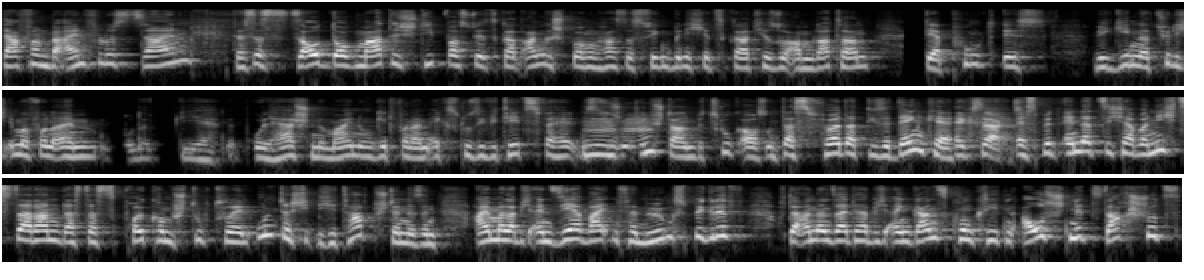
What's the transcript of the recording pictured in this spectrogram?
davon beeinflusst sein. Das ist saudogmatisch deep, was du jetzt gerade angesprochen hast. Deswegen bin ich jetzt gerade hier so am Rattern. Der Punkt ist, wir gehen natürlich immer von einem, oder die wohl herrschende Meinung geht von einem Exklusivitätsverhältnis zwischen Diebstahl und Betrug aus. Und das fördert diese Denke. Mhm. Exakt. Es ändert sich aber nichts daran, dass das vollkommen strukturell unterschiedliche Tatbestände sind. Einmal habe ich einen sehr weiten Vermögensbegriff, auf der anderen Seite habe ich einen ganz konkreten Ausschnitt, Sachschutz.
